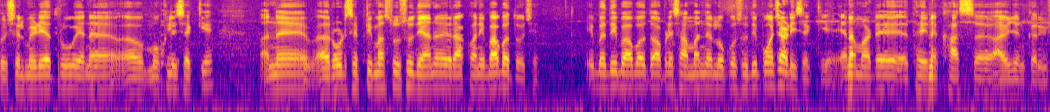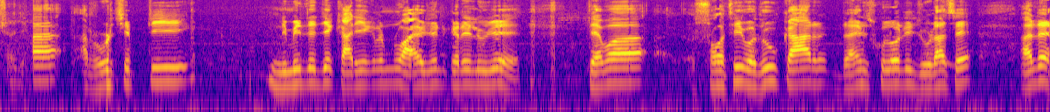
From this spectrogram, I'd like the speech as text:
સોશિયલ મીડિયા થ્રુ એને મોકલી શકીએ અને રોડ સેફ્ટીમાં શું શું ધ્યાન રાખવાની બાબતો છે, એ બધી બાબતો આપણે સામાન્ય લોકો સુધી પહોંચાડી શકીએ. એના માટે થઈને ખાસ આયોજન કર્યું છે આ રોડ સેફ્ટી નિમિત્તે જે કાર્યક્રમનું આયોજન કરેલું છે, તેમાં સોથી વધુ કાર ડ્રાઇવિંગ સ્કૂલોની જોડાશે અને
